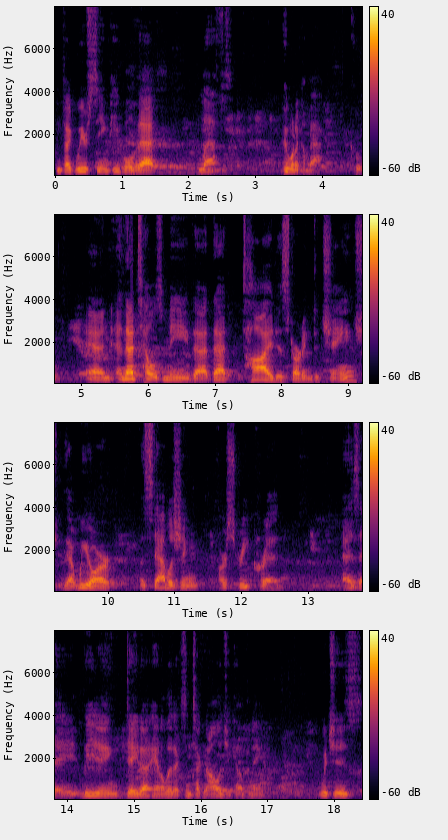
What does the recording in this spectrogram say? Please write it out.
In fact, we're seeing people that left who want to come back. cool. And, and that tells me that that tide is starting to change, that we are establishing our street cred as a leading data analytics and technology company, which is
